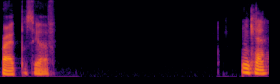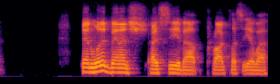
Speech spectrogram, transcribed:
Prague plus EOF. okay. And one advantage I see about Prague plus EOF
